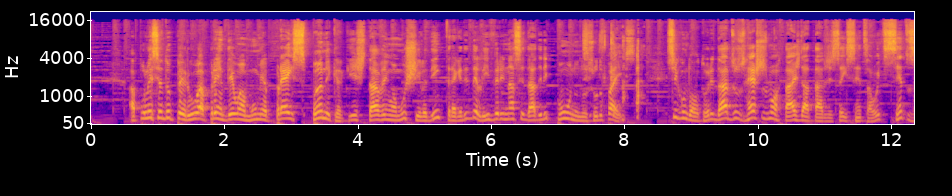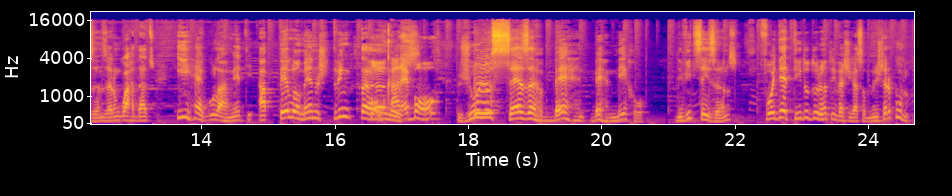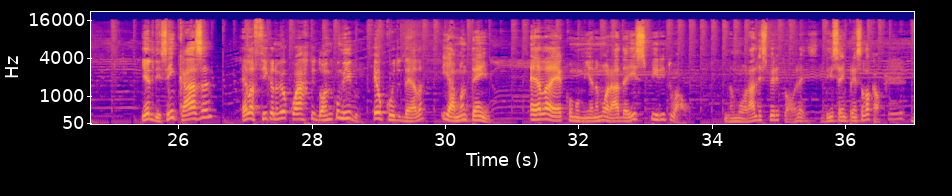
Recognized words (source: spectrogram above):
A polícia do Peru apreendeu uma múmia pré-hispânica que estava em uma mochila de entrega de delivery na cidade de Puno, no sul do país. Segundo autoridades, os restos mortais datados de 600 a 800 anos eram guardados irregularmente há pelo menos 30 Pô, anos. o cara é bom. Júlio César Ber Bermejo, de 26 anos, foi detido durante a investigação do Ministério Público. E ele disse: Em casa, ela fica no meu quarto e dorme comigo. Eu cuido dela e a mantenho. Ela é como minha namorada espiritual. Namorada espiritual, olha isso, disse a imprensa local.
